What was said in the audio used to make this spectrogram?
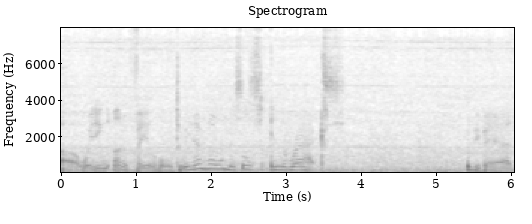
Uh, waiting unavailable. Do we have no missiles in the racks? Would be bad.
